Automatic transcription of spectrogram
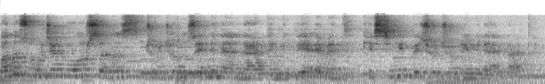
Bana soracak olursanız çocuğunuz emin ellerde mi diye evet kesinlikle çocuğum emin ellerde.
